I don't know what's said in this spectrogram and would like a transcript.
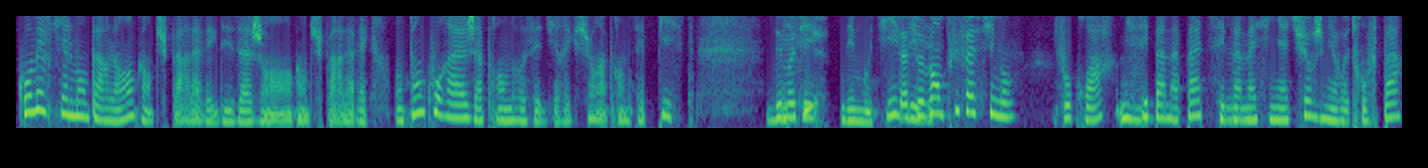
commercialement parlant, quand tu parles avec des agents, quand tu parles avec... On t'encourage à prendre cette direction, à prendre cette piste. Des motifs? Des motifs. Ça se vend plus facilement. Il faut croire, mais mm. c'est pas ma patte, c'est pas mm. ma signature, je m'y retrouve pas.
